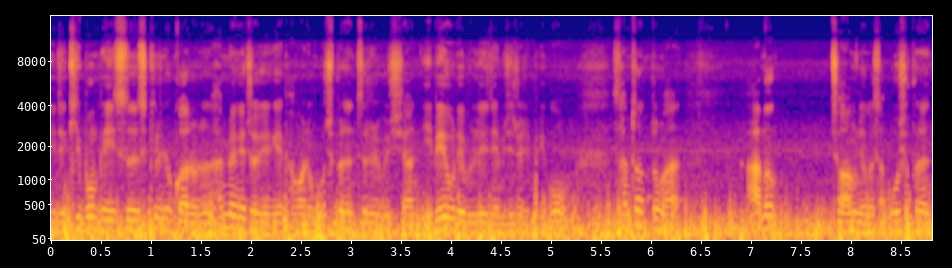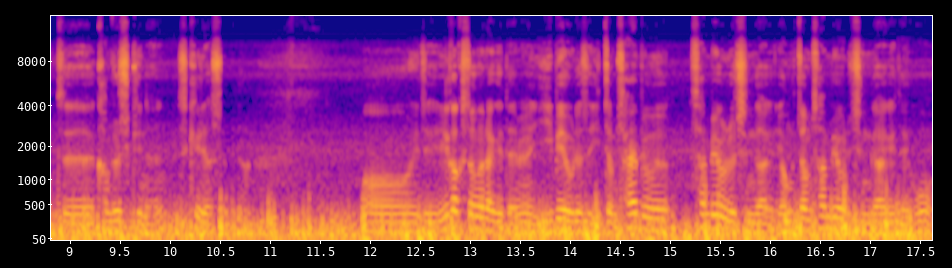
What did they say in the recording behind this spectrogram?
이제 기본 베이스 스킬 효과로는 한 명의 적에게 방어력 50%를 무시한 2배율의 물리 데미지를 입히고 3턴 동안 암흑 저항력을 50% 감소시키는 스킬이었습니다. 어 이제 일각성을 하게 되면 2배율에서 2.3배율 3배율로 증가 0.3배율이 증가하게 되고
